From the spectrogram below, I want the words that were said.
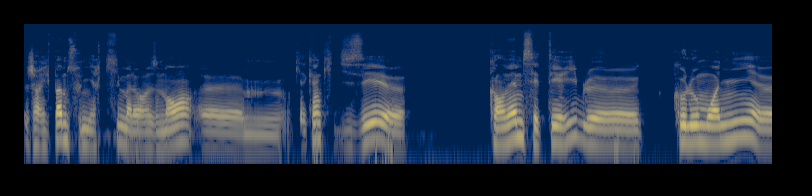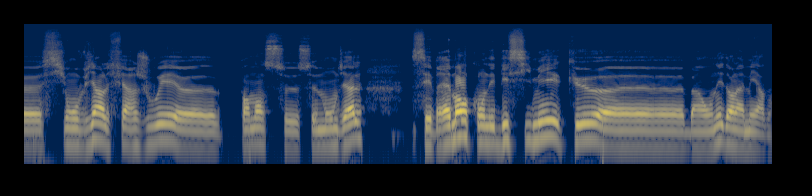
j'arrive pas à me souvenir qui malheureusement, euh, quelqu'un qui disait euh, quand même c'est terrible euh, si on vient le faire jouer pendant ce, mondial, c'est vraiment qu'on est décimé que ben, on est dans la merde.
